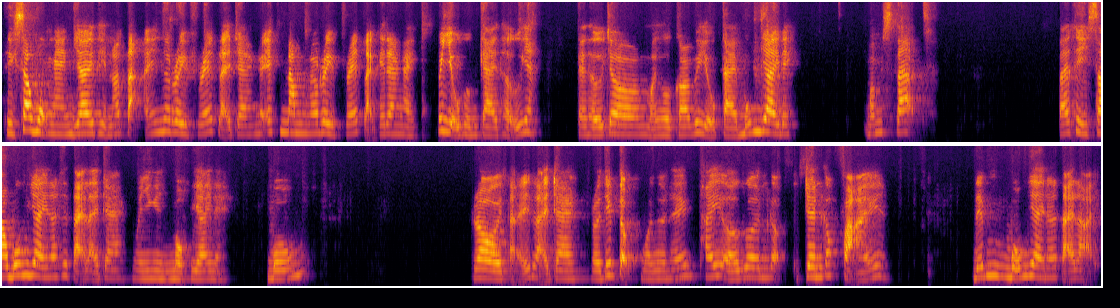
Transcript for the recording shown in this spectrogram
thì sau 1.000 giây thì nó tải nó refresh lại trang nó F5 nó refresh lại cái trang này. Ví dụ Hường cài thử nha. Cài thử cho mọi người coi ví dụ cài 4 giây đi. Bấm start. Đấy thì sau 4 giây nó sẽ tải lại trang. Mọi người nhìn một giây này 4 rồi tải lại trang. Rồi tiếp tục mọi người thấy thấy ở trên góc phải đến 4 giây nó tải lại.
